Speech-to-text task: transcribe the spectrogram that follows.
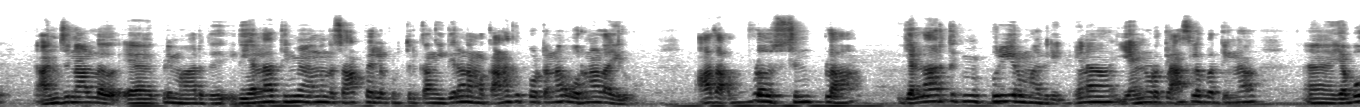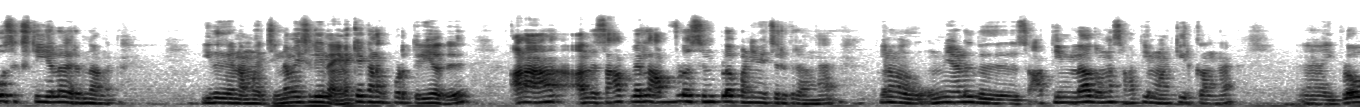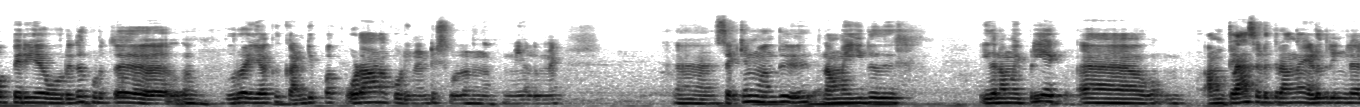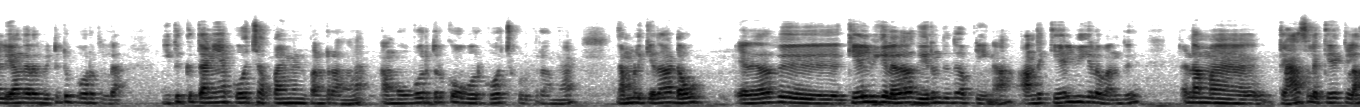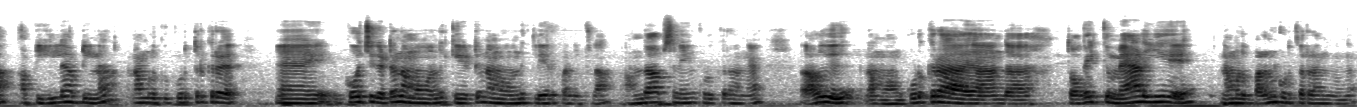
அஞ்சு நாளில் எப்படி மாறுது? இது எல்லாத்தையுமே வந்து அந்த சாஃப்ட்வேரில் கொடுத்துருக்காங்க. இதெல்லாம் நம்ம கணக்கு போட்டோன்னா ஒரு நாள் ஆயிரும். அது அவ்வளோ சிம்பிளாக எல்லாத்துக்குமே புரியிற மாதிரி. ஏன்னா என்னோட கிளாஸில் பார்த்தீங்கன்னா எபோவ் சிக்ஸ்டி எல்லாம் இருந்தாங்க. இது நம்ம சின்ன வயசுலேயே நான் எனக்கே கணக்கு போட தெரியாது. ஆனால் அந்த சாஃப்ட்வேரில் அவ்வளோ சிம்பிளாக பண்ணி வச்சுருக்குறாங்க. ஏன்னா உண்மையாலும் இது சாத்தியமில்லாத ஒன்றும் சாத்தியமாக்கியிருக்காங்க. இவ்வளோ பெரிய ஒரு இதை கொடுத்த குரு ஐயாவுக்கு கண்டிப்பாக கோடான கோடி நன்றி சொல்லணுங்க உண்மையாலுமே. செகண்ட் வந்து நம்ம இது இதை நம்ம இப்படியே அவங்க கிளாஸ் எடுக்கிறாங்க எழுதுறீங்களா இல்லையாங்கிறத விட்டுட்டு போகிறதில்ல இதுக்கு தனியாக கோச் அப்பாயின்மெண்ட் பண்ணுறாங்க நம்ம ஒவ்வொருத்தருக்கும் ஒவ்வொரு கோச் கொடுக்குறாங்க. நம்மளுக்கு எதாவது டவுட் ஏதாவது கேள்விகள் ஏதாவது இருந்தது அப்படின்னா அந்த கேள்விகளை வந்து நம்ம கிளாஸில் கேட்கலாம். அப்படி இல்லை அப்படின்னா நம்மளுக்கு கொடுத்துருக்குற கோச்சுக்கிட்ட நம்ம வந்து கேட்டு நம்ம வந்து கிளியர் பண்ணிக்கலாம். அந்த ஆப்ஷனையும் கொடுக்குறாங்க. அதாவது நம்ம கொடுக்குற அந்த தொகைக்கு மேலேயே நம்மளுக்கு பலன் கொடுத்துட்றாங்க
